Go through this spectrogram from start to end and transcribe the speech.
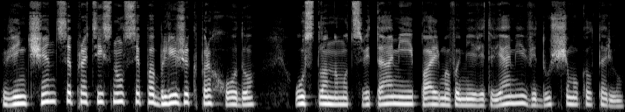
Винченце протиснулся поближе к проходу, устланному цветами и пальмовыми ветвями, ведущему к алтарю.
